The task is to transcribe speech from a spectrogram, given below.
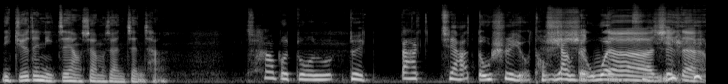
你觉得你这样算不算正常？差不多，对。大家都是有同样的问题，是的，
